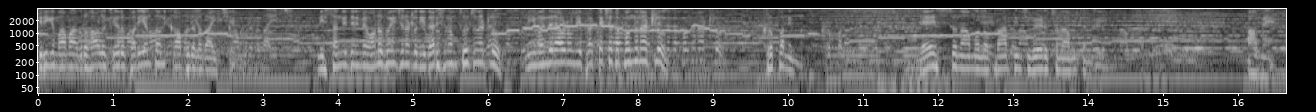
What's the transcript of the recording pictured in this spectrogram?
తిరిగి మా మా గృహాలు చేరు పర్యంతం కాపుదల దాయిచ్చేయమని. నీ సన్నిధిని మేము అనుభవించినట్లు నీ దర్శనం చూచినట్లు నీ మందిరావడం నీ ప్రత్యక్షత పొందినట్లు. కృప నిమ్మ ఏసునామంలో ప్రార్థించి వేడుచున్నాము తండ్రి. ఆమె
